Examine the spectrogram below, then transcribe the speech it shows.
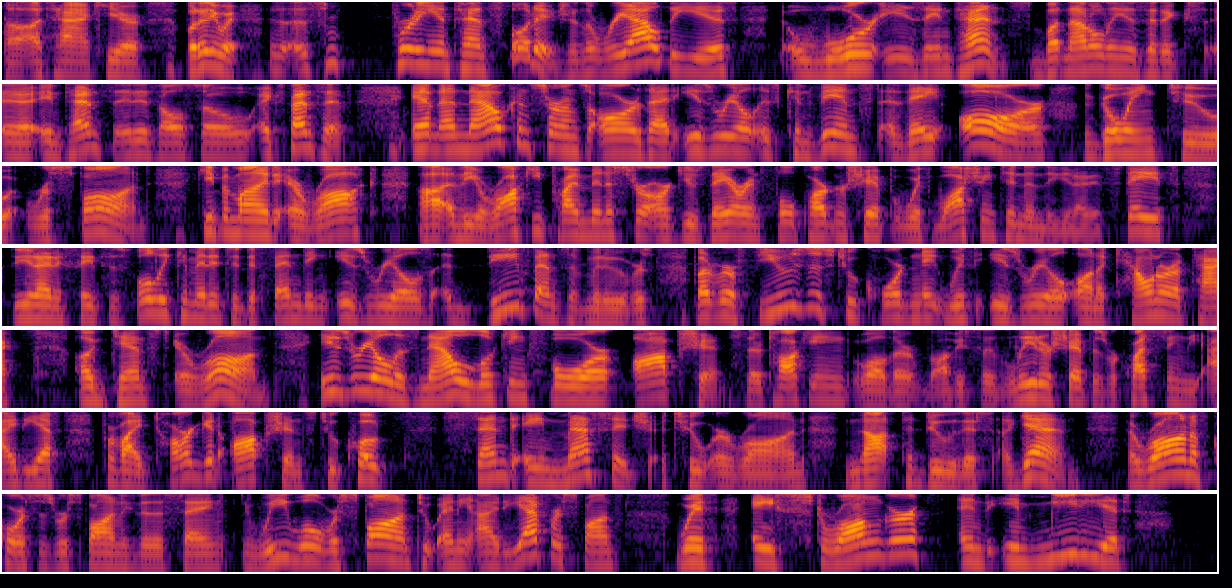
uh, attack here. But anyway, some pretty intense footage. And the reality is, war is intense. But not only is it uh, intense, it is also expensive. And, and now concerns are that Israel is convinced they are going to respond. Keep in mind, Iraq uh, and the Iraqi prime minister argues they are in full partnership with Washington and the United States. The United States is fully committed to defending Israel's defensive maneuvers, but refuses to coordinate with Israel on a counterattack against Iran. Israel is now looking for options. They're talking, well, they're obviously the leadership is requesting the IDF provide target options to quote send a message to Iran not to do this again. Iran, of course, is responding to this saying, we will respond to any IDF response with a stronger and immediate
